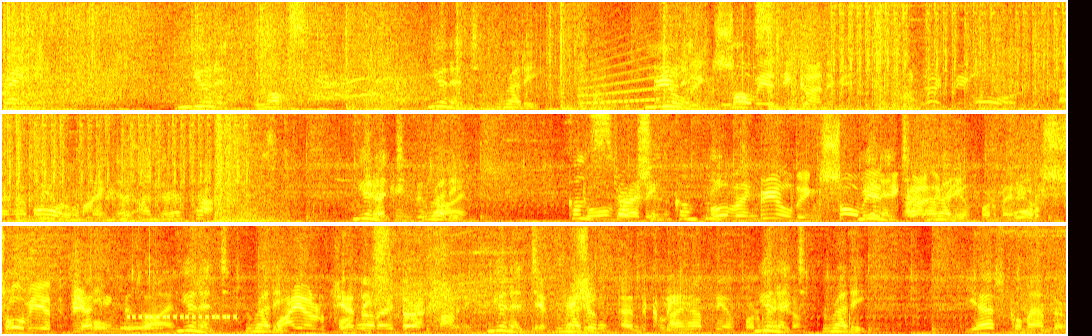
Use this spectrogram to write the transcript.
Training. Unit lost. Unit ready. Unit lost. economy. Protecting ore. Ore miner under attack. Unit ready. Construction complete. Building Soviet Unit ready. for Soviet people. Unit ready. Fire for destruction. Unit Efficient ready. and clean. I have the information. Unit ready. Yes, Commander.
